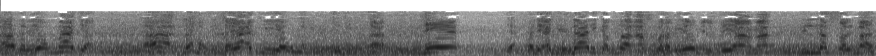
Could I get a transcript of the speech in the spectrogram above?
هذا اليوم ما جاء. ها له سيأتي يوما ها. ليه؟ فلأجل ذلك الله أخبر بيوم القيامة باللفظ الماضي.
